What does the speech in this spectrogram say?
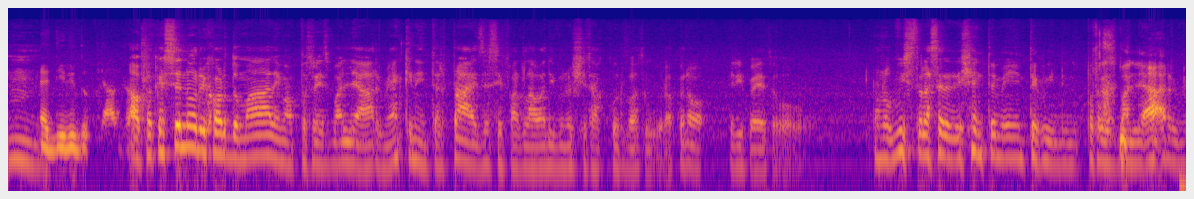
mm. e di ridoppiaggio. No, perché se non ricordo male, ma potrei sbagliarmi, anche in Enterprise si parlava di velocità a curvatura, però, ripeto, non ho visto la serie recentemente, quindi potrei sbagliarmi.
